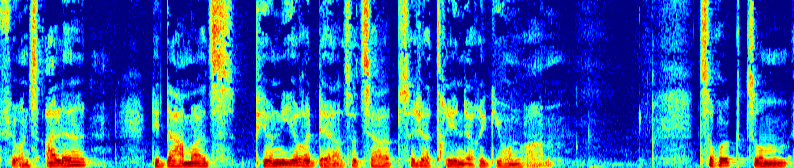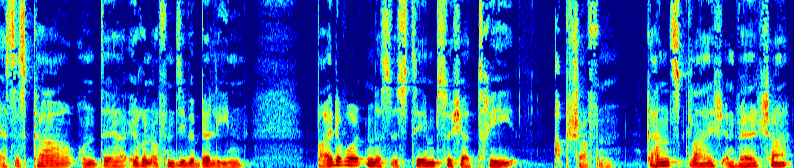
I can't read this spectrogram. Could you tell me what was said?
für uns alle, die damals Pioniere der Sozialpsychiatrie in der Region waren. Zurück zum SSK und der Irrenoffensive Berlin. Beide wollten das System Psychiatrie abschaffen, ganz gleich in welcher,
